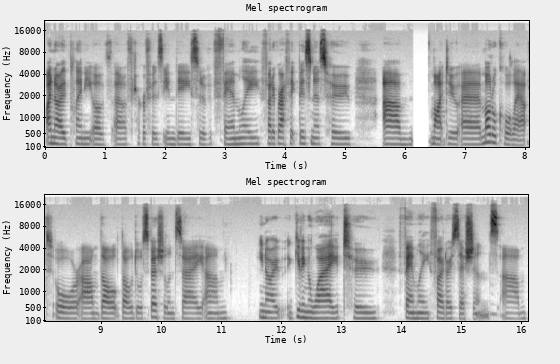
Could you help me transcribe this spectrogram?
I know plenty of uh, photographers in the sort of family photographic business who um, might do a model call out, or um, they'll they'll do a special and say. Um, you know, giving away to family photo sessions. Um,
